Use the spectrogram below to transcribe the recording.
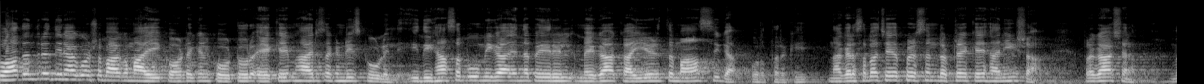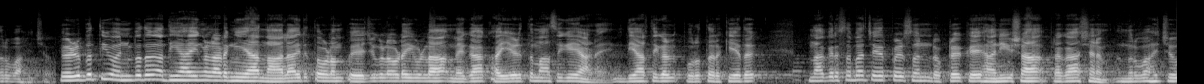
സ്വാതന്ത്ര്യ ദിനാഘോഷ ഭാഗമായി Kottakkal Kottoor A K M higher secondary സ്കൂളിൽ ഇതിഹാസ ഭൂമിക എന്ന പേരിൽ മെഗാ കയ്യെഴുത്ത് മാസിക പുറത്തിറക്കി. നഗരസഭാ ചെയർപേഴ്സൺ ഡോക്ടർ കെ ഹനീഷ പ്രകാശനം നിർവഹിച്ചു. എഴുപത്തി ഒൻപത് അധ്യായങ്ങൾ അടങ്ങിയ നാലായിരത്തോളം പേജുകളോടെയുള്ള മെഗാ കയ്യെഴുത്ത് മാസികയാണ് വിദ്യാർത്ഥികൾ പുറത്തിറക്കിയത്. നഗരസഭാ ചെയർപേഴ്സൺ ഡോക്ടർ കെ ഹനീഷ പ്രകാശനം നിർവഹിച്ചു.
